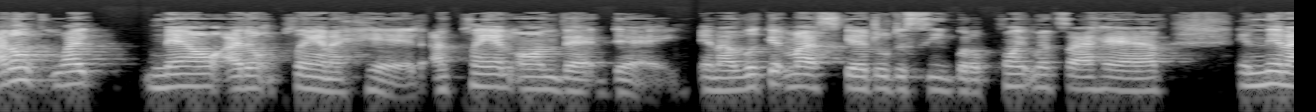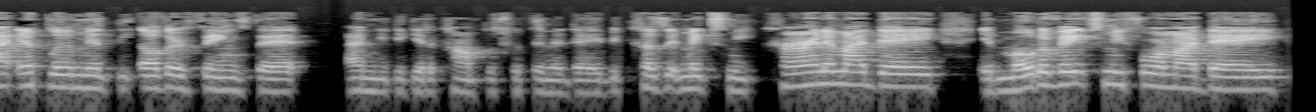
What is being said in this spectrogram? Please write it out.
I don't like now I don't plan ahead. I plan on that day and I look at my schedule to see what appointments I have and then I implement the other things that I need to get accomplished within a day because it makes me current in my day, it motivates me for my day,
